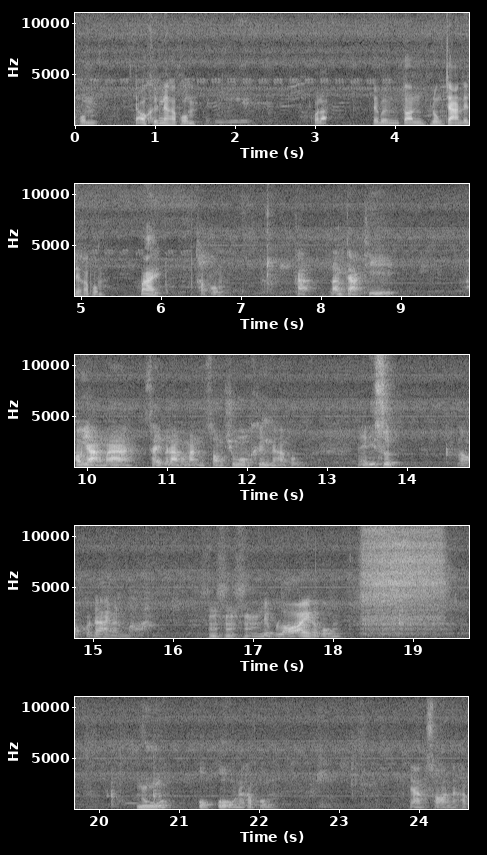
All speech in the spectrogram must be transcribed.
ยวผมจะเอาขึ้นนะครับผมคนละไปเบิ่งตอนลงจานเลยเด้อครับผมไปครับผมครับหลังจากที่เขาอย่างมาใส่เวลาประมาณสองชั่วโมงครึ่งนะครับผมในที่สุดเราก็ได้มันมา เรียบร้อยครับผม หนูอบโอ่งนะครับผมย่างซอสนะครับ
